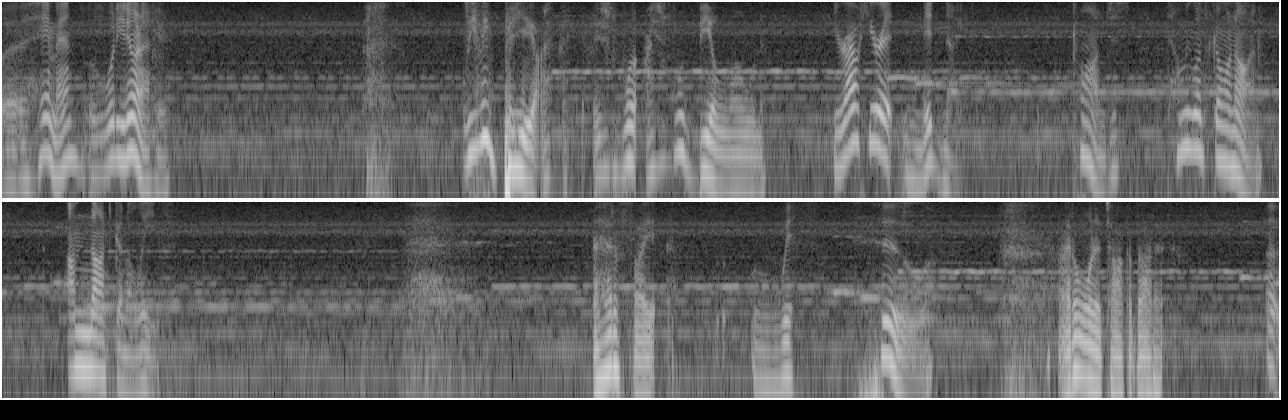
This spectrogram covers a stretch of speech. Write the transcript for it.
uh, hey man, what are you doing out here? Leave me be. I, I, just want I just want to be alone. You're out here at midnight. Come on, just tell me what's going on. I'm not gonna leave. I had a fight. With who? I don't want to talk about it. Uh,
